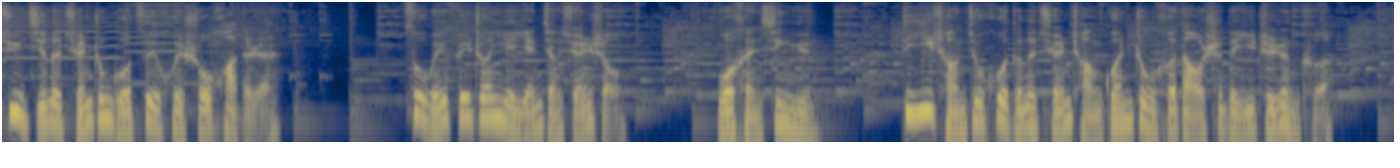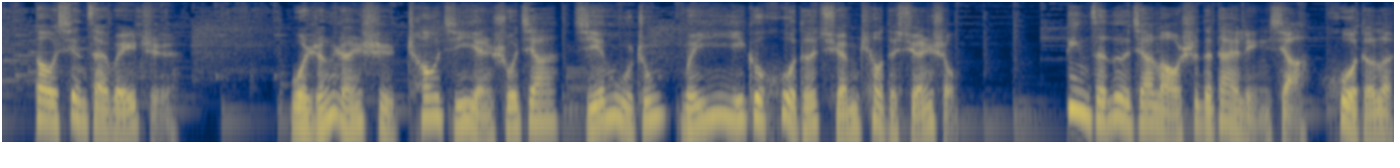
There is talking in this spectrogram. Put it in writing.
聚集了全中国最会说话的人。作为非专业演讲选手，我很幸运，第一场就获得了全场观众和导师的一致认可。到现在为止，我仍然是超级演说家节目中唯一一个获得全票的选手，并在乐嘉老师的带领下获得了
